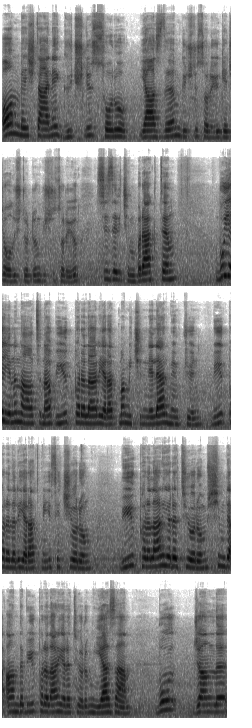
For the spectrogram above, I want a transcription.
15 tane güçlü soru yazdığım güçlü soruyu, gece oluşturduğum güçlü soruyu sizler için bıraktım. Bu yayının altına büyük paralar yaratmam için neler mümkün? Büyük paraları yaratmayı seçiyorum. Büyük paralar yaratıyorum. Şimdi anda büyük paralar yaratıyorum yazan bu canlı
